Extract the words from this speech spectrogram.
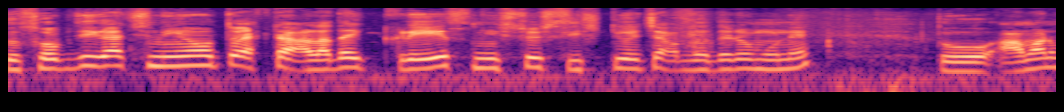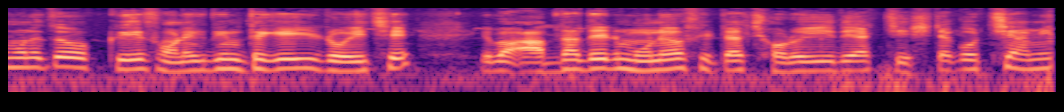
তো সবজি গাছ নিয়েও তো একটা আলাদাই ক্রেজ নিশ্চয়ই সৃষ্টি হয়েছে আপনাদেরও মনে। তো আমার মনে তো ক্রেজ অনেক দিন থেকেই রয়েছে। এবং আপনাদের মনেও সেটা ছড়িয়ে দেওয়ার চেষ্টা করছি আমি।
